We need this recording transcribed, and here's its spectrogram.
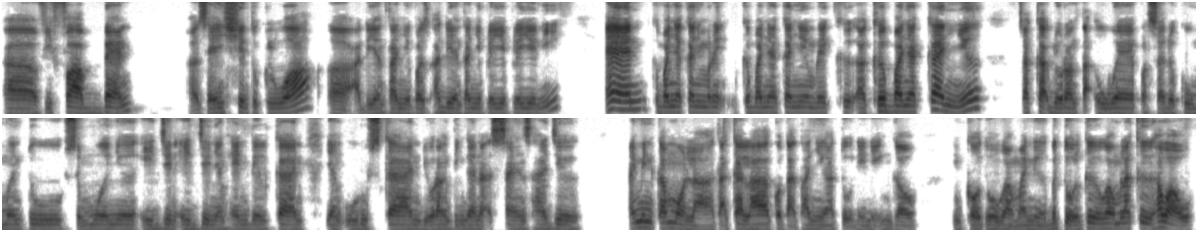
uh, FIFA ban uh, sanction tu keluar, uh, ada yang tanya ada yang tanya player-player ni and kebanyakan kebanyakannya mereka uh, kebanyakannya cakap dia orang tak aware pasal dokumen tu. Semuanya ejen-ejen yang handlekan yang uruskan. Dia orang tinggal nak sign saja i mean come on lah. Takkanlah kau tak tanya atuk nenek engkau engkau tu orang mana. Betul ke orang Melaka? Hawau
